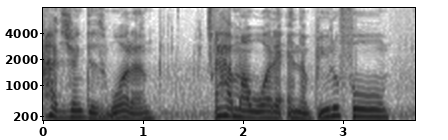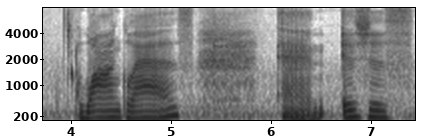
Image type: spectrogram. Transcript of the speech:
I drink this water. I have my water in a beautiful wine glass. And it's just,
